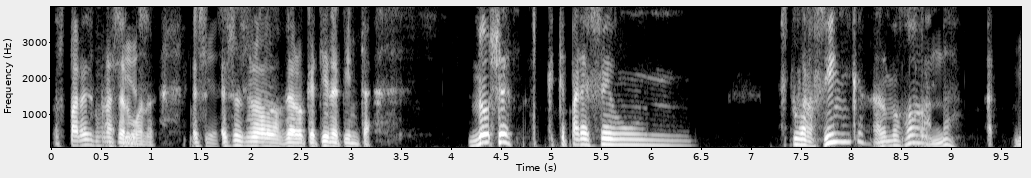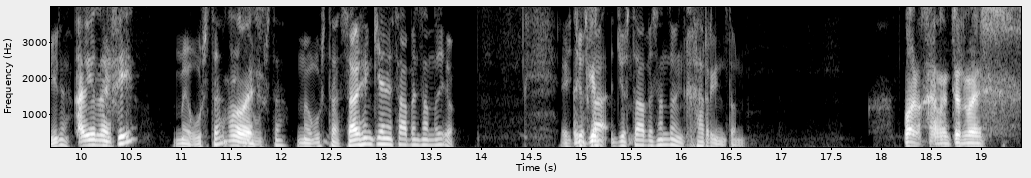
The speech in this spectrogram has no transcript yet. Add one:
Los pares van a Así ser es, buenos. Es- es. Eso es lo, de lo que tiene pinta. No sé, ¿qué te parece un Stuart Zink, a lo mejor? Anda, mira, ¿Alguien así? Me gusta, ¿Cómo lo me gusta, me gusta. ¿Sabes en quién estaba pensando yo? Es- ¿En yo, estaba, yo estaba pensando en Harrington. Bueno, Harrington no es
